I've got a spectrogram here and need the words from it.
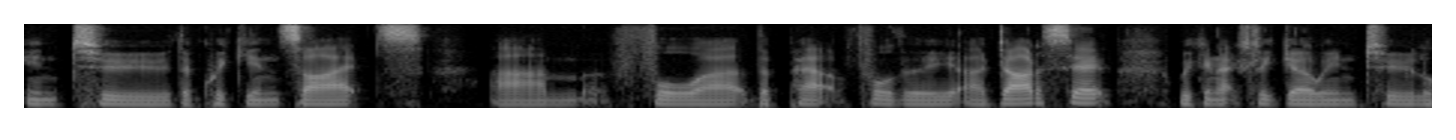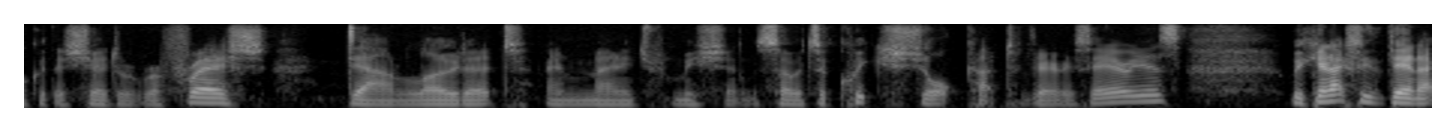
into the quick insights, um, for the for the uh, data set. We can actually go into look at the scheduled refresh, download it, and manage permissions. So it's a quick shortcut to various areas. We can actually then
